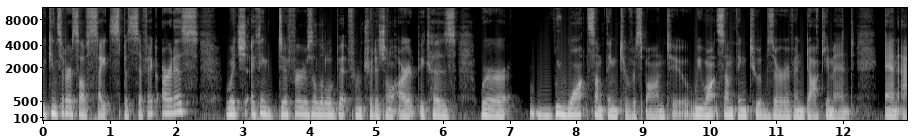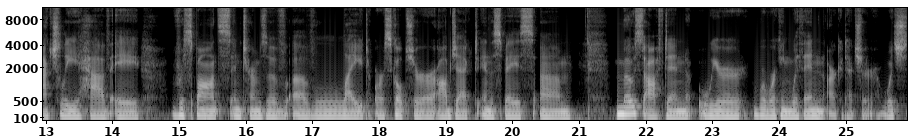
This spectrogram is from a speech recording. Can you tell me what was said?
we consider ourselves site specific artists, which I think differs a little bit from traditional art because we're we want something to respond to. We want something to observe and document and actually have a response in terms of, of light or sculpture or object in the space. Um, most often we're we're working within architecture, which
